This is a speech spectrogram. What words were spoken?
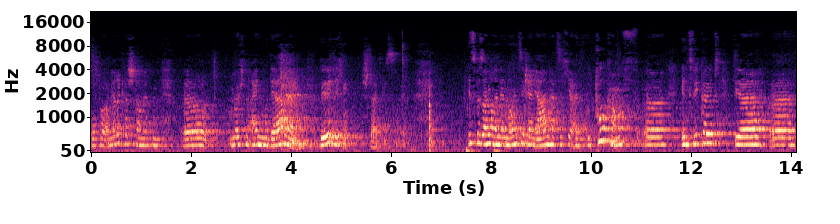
Europa, Amerika stammenden, äh, möchten einen modernen, bildlichen Staat Israel. Insbesondere in den 90er Jahren hat sich hier ein Kulturkampf äh, entwickelt, der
